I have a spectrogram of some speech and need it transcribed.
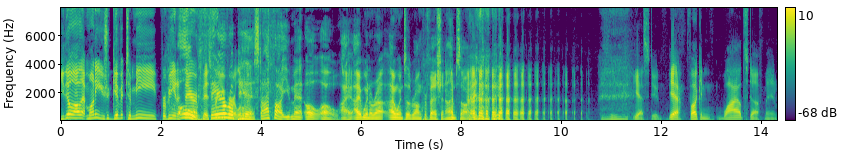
You know all that money? You should give it to me for being a oh, therapist for you for a little bit. therapist. I thought you meant. Oh, oh. I, I went around. I went to the wrong profession. I'm sorry. yes, dude. Yeah, fucking wild stuff, man.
